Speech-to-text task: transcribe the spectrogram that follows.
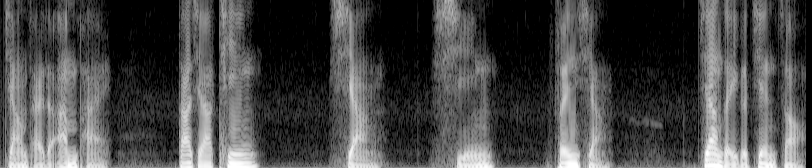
讲台的安排，大家听、想、行、分享，这样的一个建造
